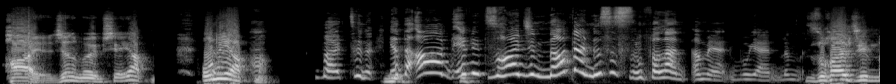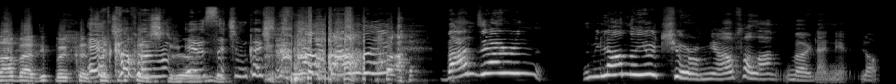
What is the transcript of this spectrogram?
Hayır canım öyle bir şey yapma. Onu yapma. Ben tanı- ya da abi evet Zuhal'cim ne haber nasılsın falan ama yani bu yani değil mi? Zuhal'cığım ne haber deyip böyle Evet saçını kafamı, karıştırıyorum. evet saçımı karıştırıyorum. Ben de, ben de yarın Milano'ya uçuyorum ya falan böyle hani lop.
